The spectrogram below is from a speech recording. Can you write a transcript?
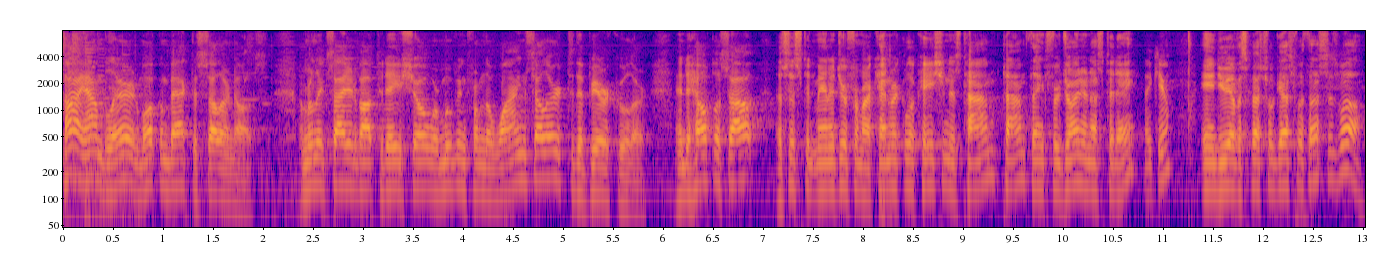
Hi, I'm Blair, and welcome back to Cellar Notes. I'm really excited about today's show. We're moving from the wine cellar to the beer cooler. And to help us out, assistant manager from our Kenrick location is Tom. Tom, thanks for joining us today. Thank you. And you have a special guest with us as well.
